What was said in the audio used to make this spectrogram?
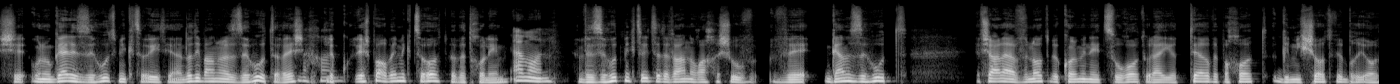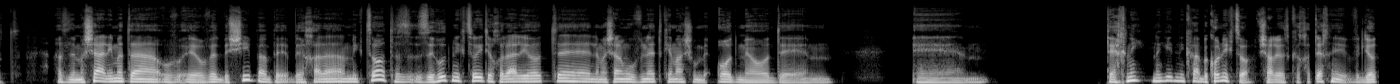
שהוא נוגע לזהות מקצועית לא דיברנו על זהות אבל יש נכון. יש פה הרבה מקצועות בבית חולים המון וזהות מקצועית זה דבר נורא חשוב וגם זהות אפשר להבנות בכל מיני צורות אולי יותר ופחות גמישות ובריאות. אז למשל אם אתה עובד בשיבא באחד המקצועות אז זהות מקצועית יכולה להיות אה, למשל מובנית כמשהו מאוד מאוד אה, אה, טכני נגיד נקרא בכל מקצוע אפשר להיות ככה טכני ולהיות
